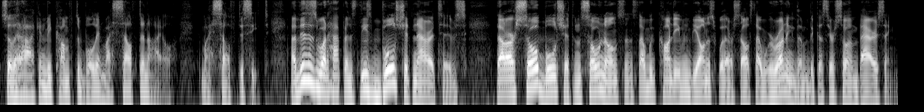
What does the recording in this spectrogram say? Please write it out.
so that I can be comfortable in my self denial, my self deceit. Now, this is what happens. These bullshit narratives that are so bullshit and so nonsense that we can't even be honest with ourselves that we're running them because they're so embarrassing.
